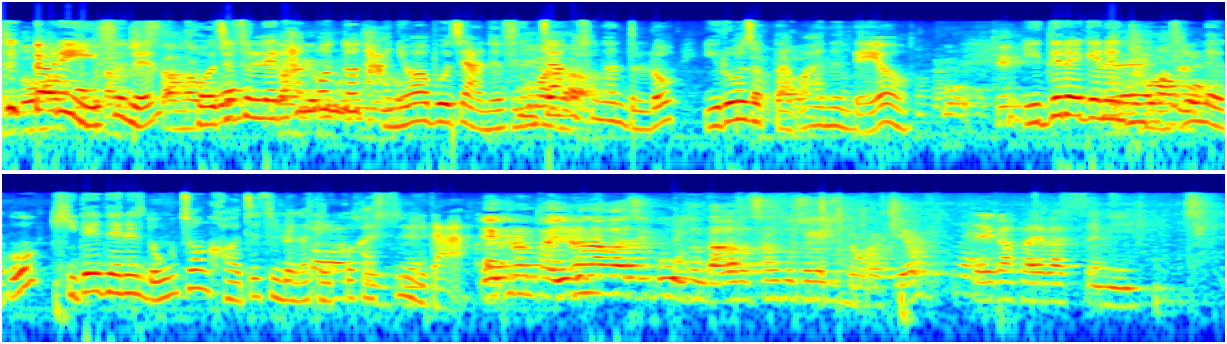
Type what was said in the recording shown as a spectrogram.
특별히 이 수는 거지술래를 한 번도 다녀와 보지 않은 순장. 순환들로 이루어졌다고 하는데요. 오케이? 이들에게는 더. 설레고 기대되는 농촌 거지술래가 될 것 같습니다. 예, 그럼 다 일어나가지고 우선 나가서 장소 정해주도록 할게요. 때가 밝았으니 어, 가방.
